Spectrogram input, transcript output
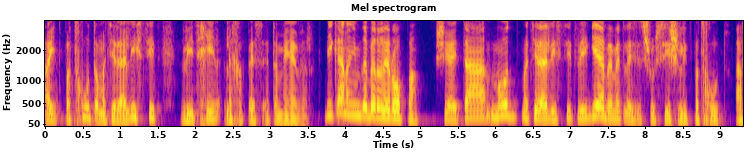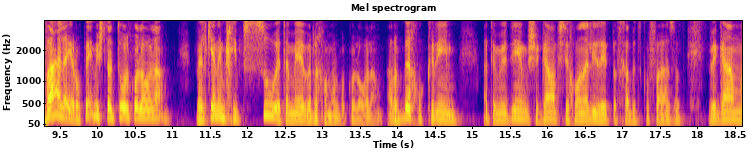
ההתפתחות המטריאליסטית והתחיל לחפש את המעבר. בעיקר אני מדבר על אירופה, שהיא הייתה מאוד מטריאליסטית והגיעה באמת לאיזשהו שיא של התפתחות. אבל האירופאים השתלטו על כל העולם, ועל כן הם חיפשו את המעבר לחומר בכל העולם. הרבה חוקרים, אתם יודעים שגם הפסיכואנליזה התפתחה בתקופה הזאת, וגם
